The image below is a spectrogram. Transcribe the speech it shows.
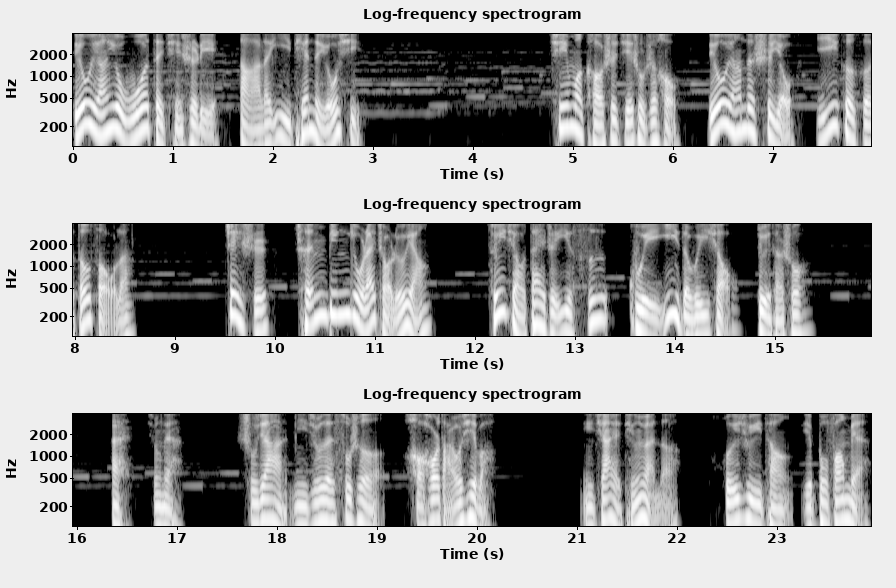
刘洋又窝在寝室里打了一天的游戏。期末考试结束之后，刘洋的室友一个个都走了。这时，陈兵又来找刘洋，嘴角带着一丝诡异的微笑，对他说：“哎，兄弟。”暑假你就在宿舍好好打游戏吧，你家也挺远的，回去一趟也不方便，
